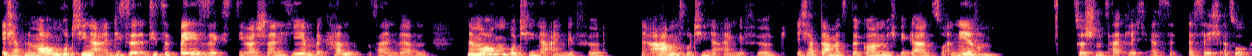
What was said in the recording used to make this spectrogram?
Ich habe eine Morgenroutine, diese, diese Basics, die wahrscheinlich jedem bekannt sein werden, eine Morgenroutine eingeführt, eine Abendroutine eingeführt. Ich habe damals begonnen, mich vegan zu ernähren. Zwischenzeitlich esse, esse ich also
